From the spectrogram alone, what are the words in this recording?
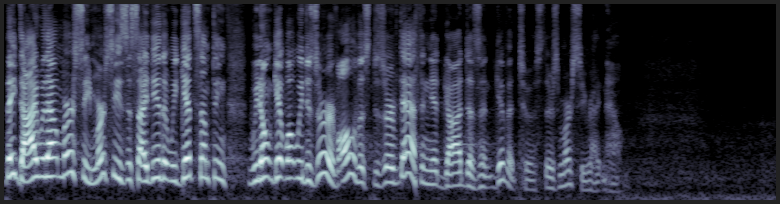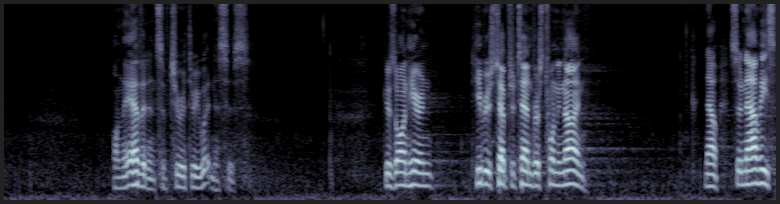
They die without mercy. Mercy is this idea that we get something, we don't get what we deserve. All of us deserve death, and yet God doesn't give it to us. There's mercy right now. On the evidence of two or three witnesses. Goes on here in Hebrews chapter 10, verse 29. Now, so now he's,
